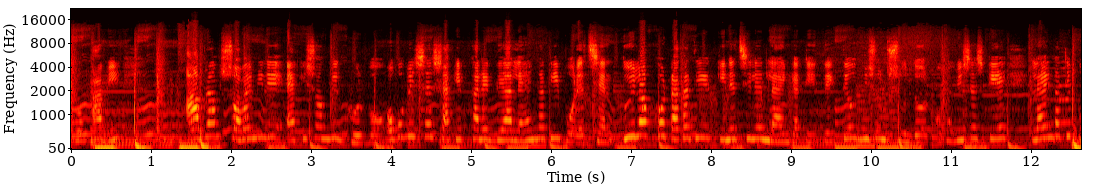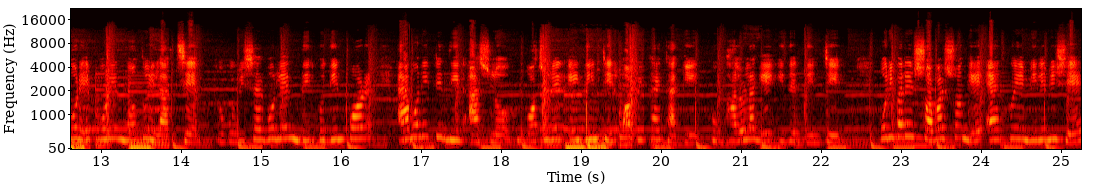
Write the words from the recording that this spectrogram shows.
এবং আমি, আব্রাম সবাই মিলে একই সঙ্গে ঘুরবো। অপবিশ্বাস সাকিব খানের দেয়া লেহেঙ্গাটি পরেছেন। দুই লক্ষ টাকা দিয়ে কিনেছিলেন লেহেঙ্গাটি। দেখতেও ভীষণ সুন্দর। অপবিশ্বাসকে লেহেঙ্গাটি পরে পরের মতোই লাগছে। উপবিশ্বাস বললেন, দীর্ঘদিন পর এমন একটি দিন আসলো। বছরের এই দিনটির অপেক্ষায় থাকি। খুব ভালো লাগে ঈদের দিনটি। পরিবারের সবার সঙ্গে এক হয়ে মিলেমিশে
